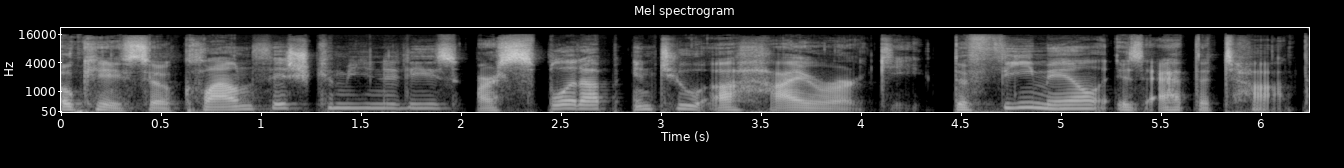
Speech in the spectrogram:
Okay, so clownfish communities are split up into a hierarchy. The female is at the top,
